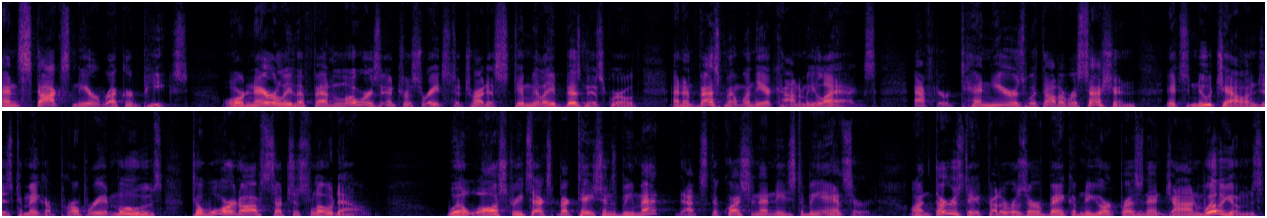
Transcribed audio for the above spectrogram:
and stocks near record peaks. Ordinarily, the Fed lowers interest rates to try to stimulate business growth and investment when the economy lags. After 10 years without a recession, its new challenge is to make appropriate moves to ward off such a slowdown. Will Wall Street's expectations be met? That's the question that needs to be answered. On Thursday, Federal Reserve Bank of New York President John Williams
